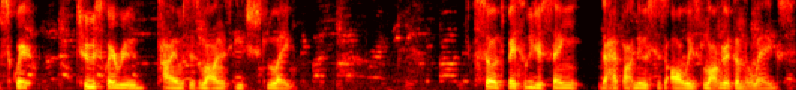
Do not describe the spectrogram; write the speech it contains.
square two square root times as long as each leg. So it's basically just saying the hypotenuse is always longer than the legs,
